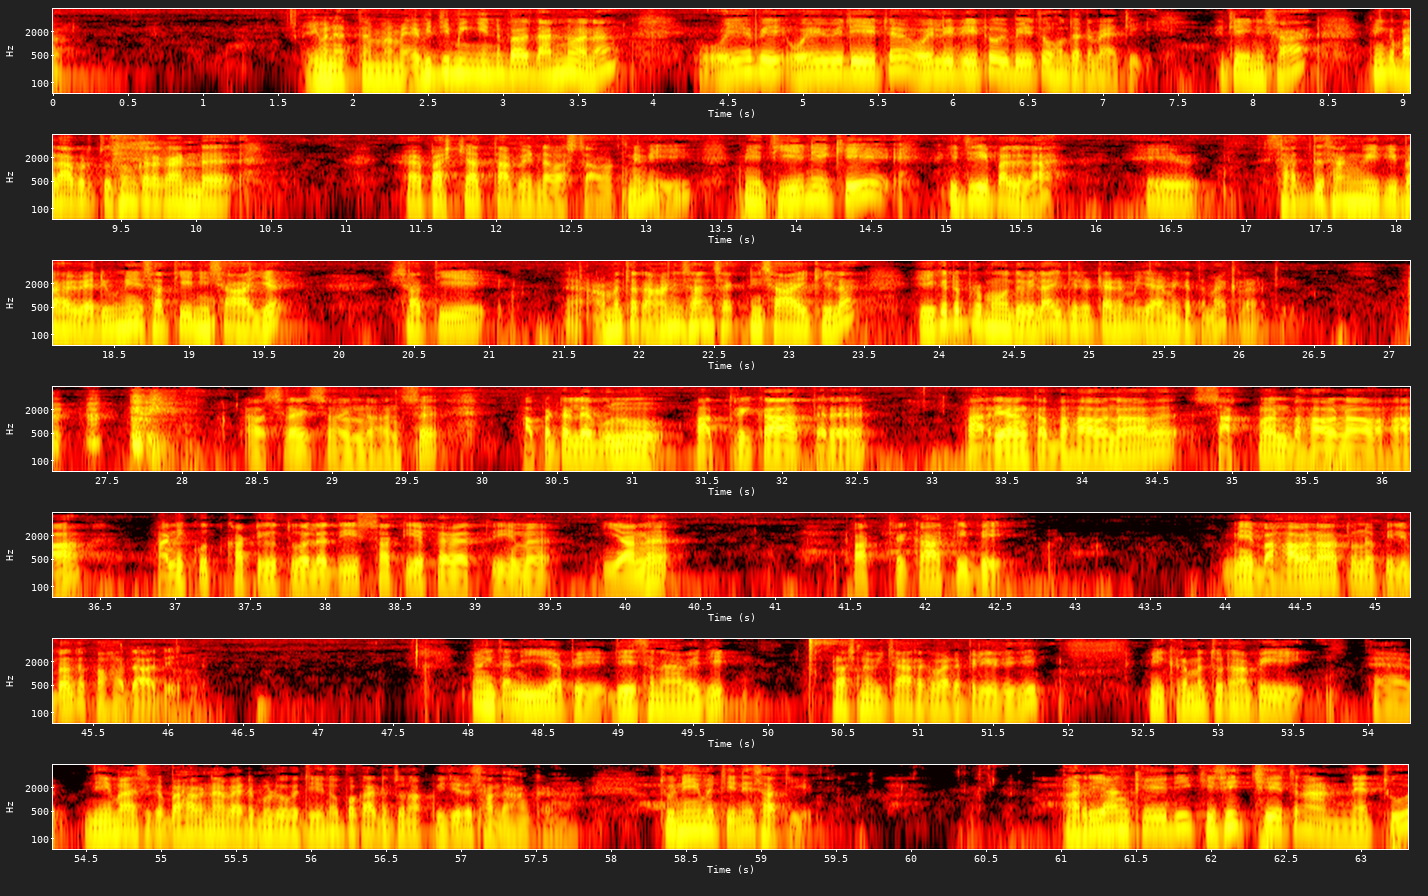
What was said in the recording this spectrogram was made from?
එහෙම නැත්නම් මම ඇවිදිමින් ඉන්න බව දන්නවනම් ඔය ඔය වෙලේට ඔය ලෙඩේට ඔය බේත හොඳටම ඇති. ඒ නිසා මේක බලාපොරොත්තු සොන් කරගන්න පශ්චාත්තාප වෙන්න අවස්ථාවක් නෙවෙයි. මේ තියෙන එකේ ඉදිරි බලලා ඒ සද්ද සංවේදී භාවය වැඩි උනේ සතිය නිසාය. සතියේ අමතර ආනිසංසක් නිසායි කියලා ඒකට ප්‍රමෝද වෙලා ඉදිරියට යෑම එක තමයි කරන්න තියෙන්නේ. අවසරයි ස්වාමීන් වහන්සේ අපට ලැබුණු පත්‍රිකා අතර පර්යංක භාවනාව, සක්මන් භාවනාව හා අනිකුත් කටයුතු වලදී සතිය පැවැත්වීම යන පත්‍රිකා තිබේ. මේ භාවනා තුන පිළිබඳ පහදා දෙන්න. මම හිතන්නේ අපේ දේශනාවේදී ප්‍රශ්න විචාරක වැඩපිළිවෙලෙදී මේ ක්‍රම තුන අපි නේමාසික භාවනා වැඩමුළුවක තියෙන උපකරණ තුනක් විදිහට සඳහන් කරනවා. තුනේම තියෙන සතිය. පර්යංකේදී කිසි චේතනා නැතුව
